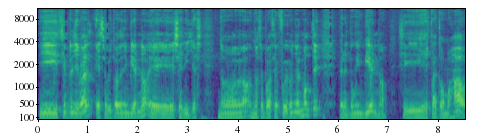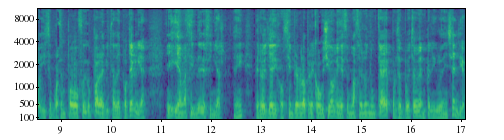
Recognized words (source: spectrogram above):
y siempre llevar, eh, sobre todo en invierno, eh, cerillas. No, no se puede hacer fuego en el monte, pero en un invierno, si está todo mojado y se puede hacer un poco de fuego para evitar la hipotermia. Y, y además sirve de señal. ¿eh? Pero ya digo, siempre con la precaución, eso no hacerlo nunca, por supuesto, en peligro de incendio.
